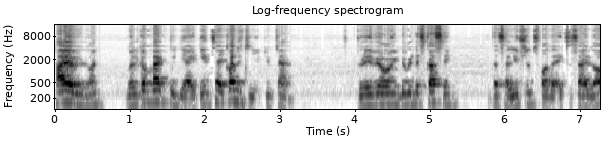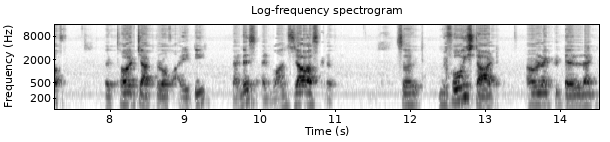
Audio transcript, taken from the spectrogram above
Hi everyone, welcome back to the IT and Psychology YouTube channel. Today we are going to be discussing the solutions for the exercise of the third chapter of IT that is Advanced JavaScript. So before we start, I would like to tell that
